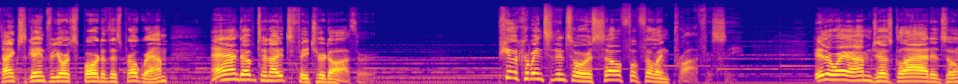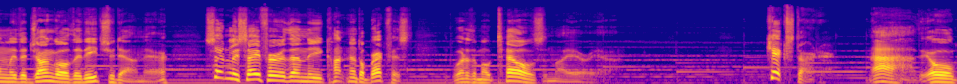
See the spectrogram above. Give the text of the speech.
Thanks again for your support of this program and of tonight's featured author pure coincidence or a self fulfilling prophecy. Either way, I'm just glad it's only the jungle that eats you down there. Certainly safer than the continental breakfast at one of the motels in my area. Kickstarter. Ah, the old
